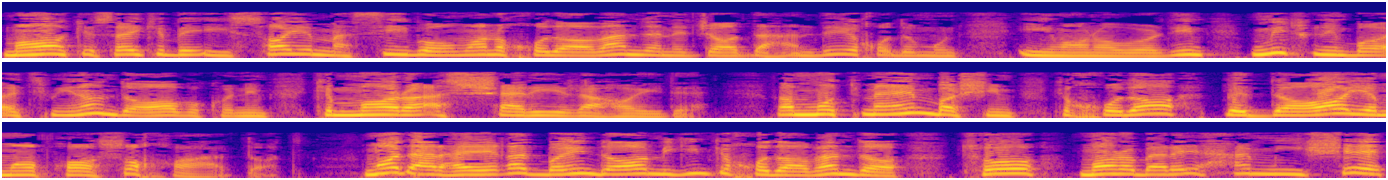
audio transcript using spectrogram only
ما کسایی که به عیسی مسیح به عنوان خداوند و نجات دهنده خودمون ایمان آوردیم می‌تونیم با اطمینان دعا بکنیم که ما را از شریر رهایی ده و مطمئن باشیم که خدا به دعای ما پاسخ خواهد داد. ما در حقیقت با این دعا میگیم که خداوندا تو ما را برای همیشه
